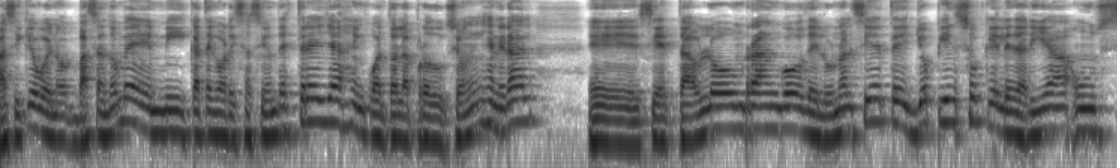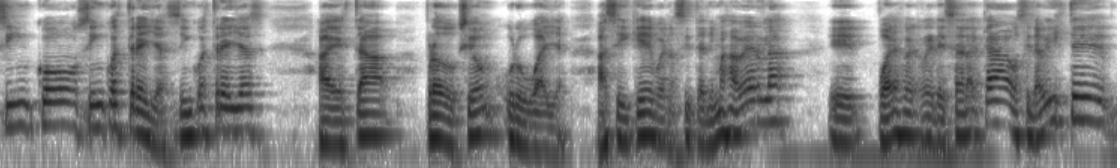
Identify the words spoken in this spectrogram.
Así que bueno, basándome en mi categorización de estrellas en cuanto a la producción en general, eh, si establo un rango del 1 al 7, yo pienso que le daría un 5, 5 estrellas, 5 estrellas a esta producción uruguaya. Así que bueno, si te animas a verla, eh, puedes regresar acá o si la viste,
